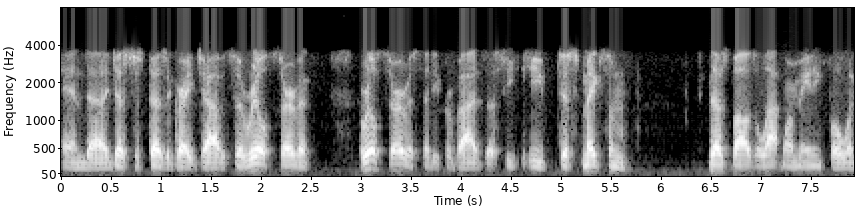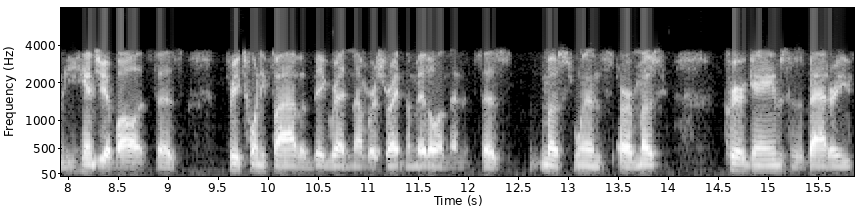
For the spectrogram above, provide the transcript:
and uh, just just does a great job. It's a real servant, a real service that he provides us. He he just makes them those balls a lot more meaningful. When he hands you a ball, it says 325, a big red number is right in the middle, and then it says most wins or most career games as a battery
